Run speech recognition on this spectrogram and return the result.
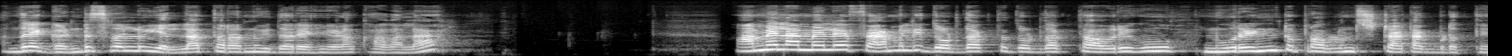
ಅಂದರೆ ಗಂಡಸರಲ್ಲೂ ಎಲ್ಲ ಥರನೂ ಇದ್ದಾರೆ ಹೇಳೋಕ್ಕಾಗಲ್ಲ. ಆಮೇಲೆ ಆಮೇಲೆ ಫ್ಯಾಮಿಲಿ ದೊಡ್ಡದಾಗ್ತಾ ದೊಡ್ಡದಾಗ್ತಾ ಅವರಿಗೂ ನೂರೆಂಟು ಪ್ರಾಬ್ಲಮ್ಸ್ ಸ್ಟಾರ್ಟ್ ಆಗಿಬಿಡುತ್ತೆ.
